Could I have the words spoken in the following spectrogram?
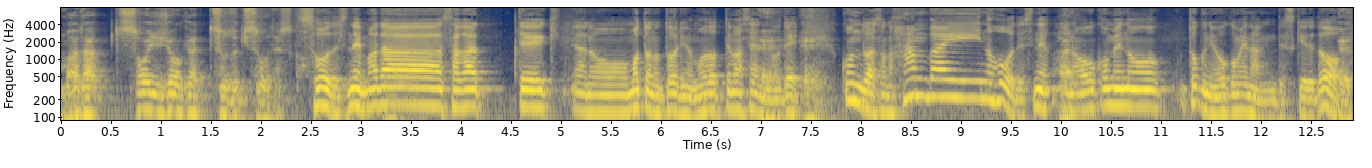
まだそういう状況は続きそうですか？そうですね、まだ下がってきあの元の通りには戻ってませんので、ええ今度はその販売の方ですね、あのお米の、特にお米なんですけれど、ええ。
